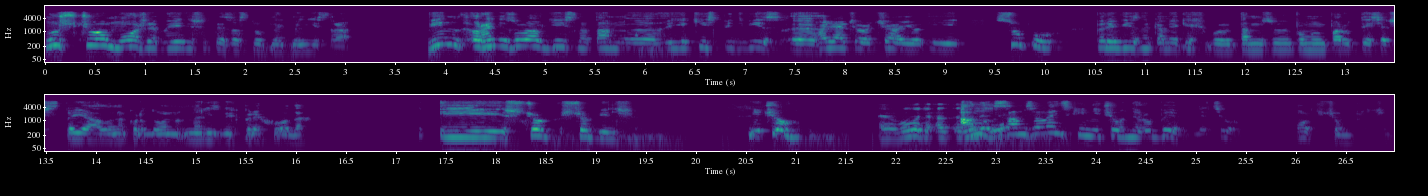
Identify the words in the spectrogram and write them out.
Ну, що може вирішити заступник міністра? Він організував дійсно там е, якийсь підвіз е, гарячого чаю і супу перевізникам, яких там, по-моєму, пару тисяч стояло на кордону на різних переходах. І що, що більше? Нічого. Е, Володя, а, Але сам Зеленський нічого не робив для цього. От в чому причина.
